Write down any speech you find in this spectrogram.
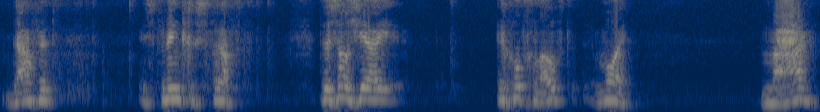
David is flink gestraft. Dus als jij in God gelooft, mooi. Maar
